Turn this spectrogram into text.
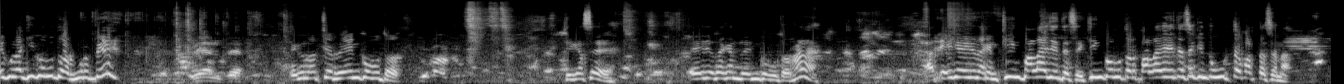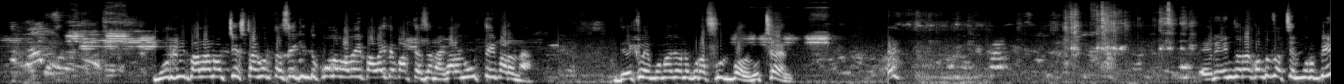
এগুলা কি কবুতর মুরব্বী? রেন রেন এগুলো হচ্ছে রেইন কবুতর। ঠিক আছে? এই যে দেখেন রেইন কবুতর হ্যাঁ? আর এই যে এই যে দেখেন কিং পালায় যেতেছে কিং কবুতর পালায় যেতেছে কিন্তু উঠতে পারতেছে না। মুরগি পালানোর চেষ্টা করতেছে, কিন্তু কোনোভাবেই পালাইতে পারতেছে না, কারণ উঠতেই পারে না। দেখলে মনে হয় যেন পুরো ফুটবল, বুঝছেন? এই রেঞ্জ কত যাচ্ছেন মুরব্বী?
